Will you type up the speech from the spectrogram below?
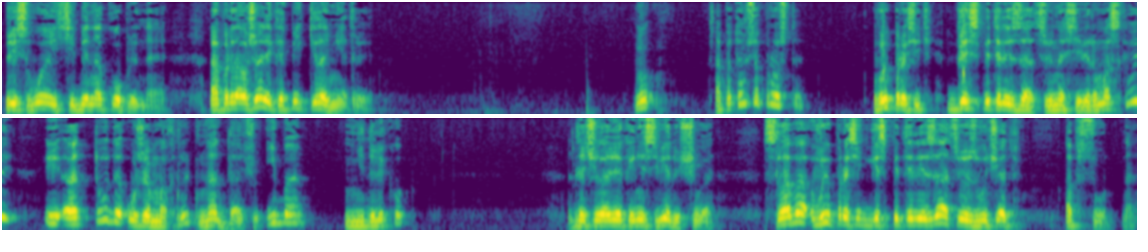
присвоить себе накопленное, а продолжали копить километры. Ну, а потом все просто – выпросить госпитализацию на север Москвы и оттуда уже махнуть на дачу, ибо недалеко. Для человека несведущего слова «выпросить госпитализацию» звучат абсурдно.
